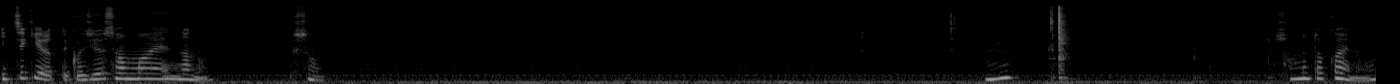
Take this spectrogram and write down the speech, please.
1キロって53万円なの？嘘。ん？そんな高いの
